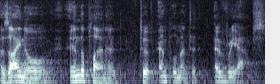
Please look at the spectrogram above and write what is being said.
as I know, in the planet to have implemented every apps.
